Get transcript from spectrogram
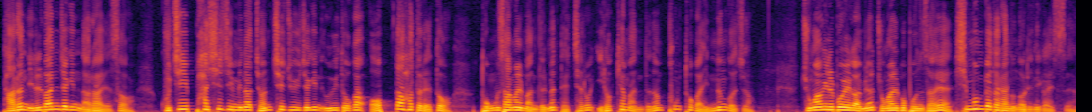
다른 일반적인 나라에서 굳이 파시즘이나 전체주의적인 의도가 없다 하더라도 동상을 만들면 대체로 이렇게 만드는 풍토가 있는 거죠. 중앙일보에 가면 중앙일보 본사에 신문 배달하는 어린이가 있어요.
